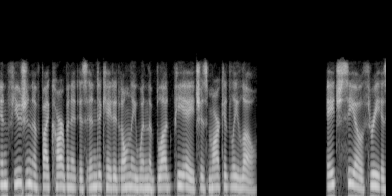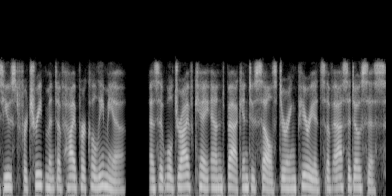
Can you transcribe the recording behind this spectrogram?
Infusion of bicarbonate is indicated only when the blood pH is markedly low. HCO3 is used for treatment of hyperkalemia, as it will drive K and back into cells during periods of acidosis.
